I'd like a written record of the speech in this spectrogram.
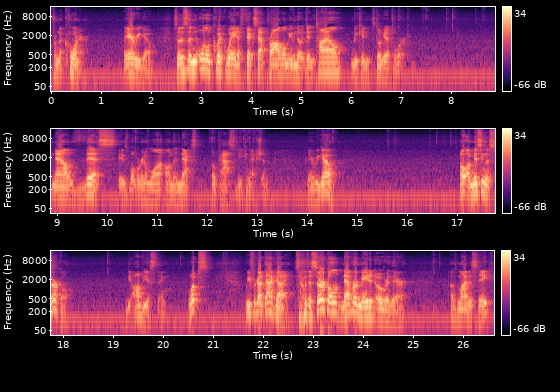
from the corner. There we go. So this is a little quick way to fix that problem. Even though it didn't tile, we can still get it to work. Now this is what we're going to want on the next opacity connection. There we go. Oh, I'm missing the circle. The obvious thing. Whoops. We forgot that guy. So the circle never made it over there. That was my mistake.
